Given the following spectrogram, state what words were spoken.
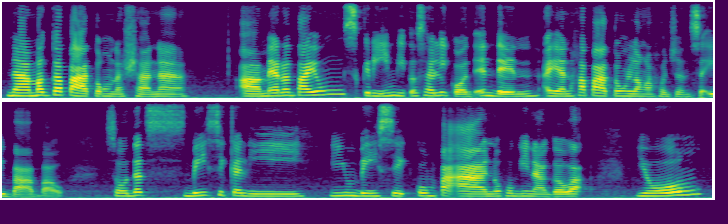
na magkapatong na siya na uh, meron tayong screen dito sa likod and then, ayan, nakapatong lang ako dyan sa ibabaw. So, that's basically yung basic kung paano ko ginagawa yung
